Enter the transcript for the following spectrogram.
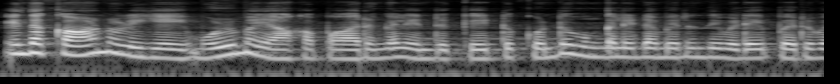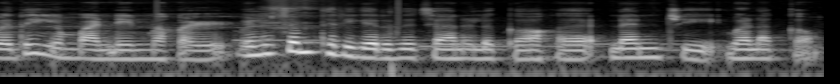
இந்த காணொளியை முழுமையாக பாருங்கள் என்று கேட்டுக்கொண்டு உங்களிடமிருந்து விடைபெறுவது எம் அண்ணின் மகள். வெளிச்சம் தெரிகிறது சேனலுக்காக நன்றி வணக்கம்.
